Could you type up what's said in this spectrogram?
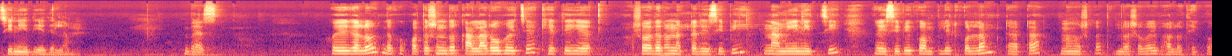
চিনি দিয়ে দিলাম। ব্যাস, হয়ে গেল। দেখো কত সুন্দর কালারও হয়েছে। খেতে অসাধারণ একটা রেসিপি নামিয়ে নিচ্ছি। রেসিপি কমপ্লিট করলাম। টাটা, নমস্কার। তোমরা সবাই ভালো থেকো।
